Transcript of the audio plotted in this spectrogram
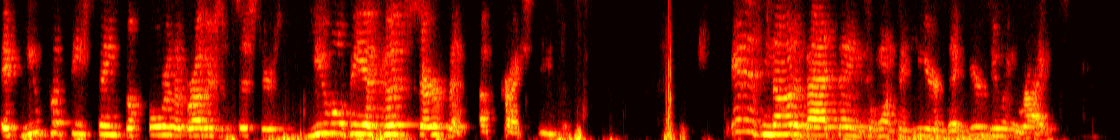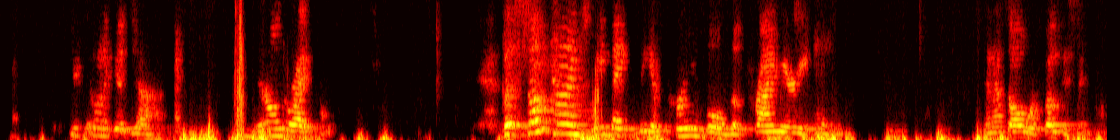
if you put these things before the brothers and sisters, you will be a good servant of Christ Jesus. It is not a bad thing to want to hear that you're doing right. You're doing a good job. You're on the right path. But sometimes we make the approval the primary aim. And that's all we're focusing on.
